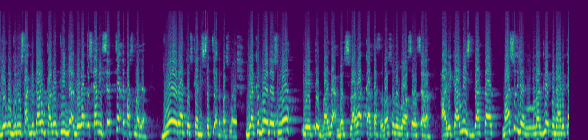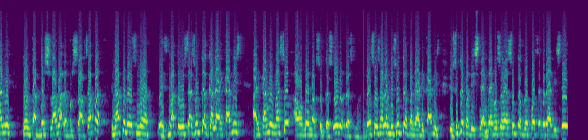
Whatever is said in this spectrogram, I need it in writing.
Guru guru ustaz tahu paling tidak 200 kali setiap lepas sembahyang. 200 kali setiap lepas sembahyang. Yang kedua dan semua iaitu banyak berselawat ke atas Rasulullah SAW. Hari Kamis datang masuk je maghrib pada hari Kamis tuan-tuan berselawat lah berselawat. Siapa? Kenapa dan semua? Eh, sebab tu ustaz suka kalau hari Kamis hari Kamis masuk awak memang suka seronok dan semua. Rasulullah SAW dia suka pada hari Kamis, dia suka pada Isnin dan Rasulullah suka berpuasa pada hari Isnin,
